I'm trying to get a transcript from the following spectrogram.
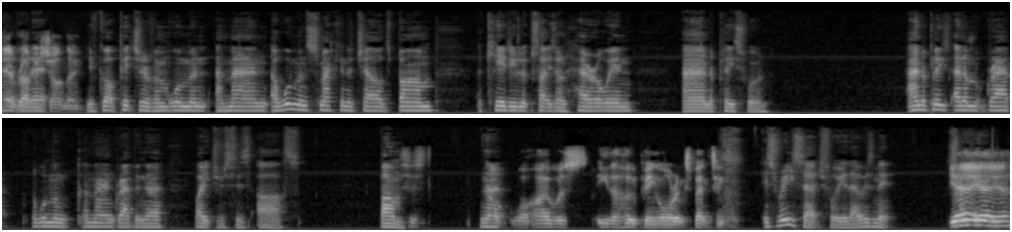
they're rubbish, it. aren't they? You've got a picture of a woman, a man, a woman smacking a child's bum, a kid who looks like he's on heroin, and a policewoman. And a police and a grab a woman, a man grabbing a waitress's ass. Bum. This is No, not what I was either hoping or expecting. it's research for you though, isn't it? Yeah, yeah, yeah.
